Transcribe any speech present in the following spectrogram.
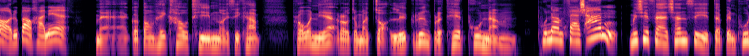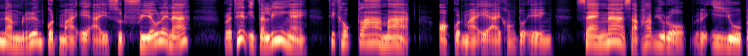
ต่อหรือเปล่าคะเนี่ย แหมก็ต้องให้เข้าทีมหน่อยสิครับ เพราะวันนี้เราจะมาเจาะลึกเรื่องประเทศผู้นำผู้นำแฟชั่นไม่ใช่แฟชั่นสิแต่เป็นผู้นำเรื่องกฎหมาย AI สุดเฟี้ยวเลยนะ ประเทศอิตาลีไง ที่เขากล้ามาก ออกกฎหมาย AI ของตัวเองแซงหน้าสหภาพยุโรปหรือ EU ไป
